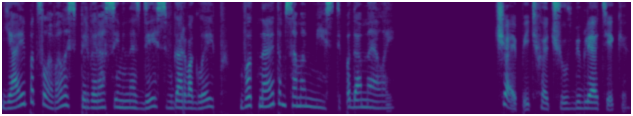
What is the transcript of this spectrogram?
Я и поцеловалась в первый раз именно здесь, в Гарваглейб, вот на этом самом месте, под Амелой. «Чай пить хочу в библиотеке»,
